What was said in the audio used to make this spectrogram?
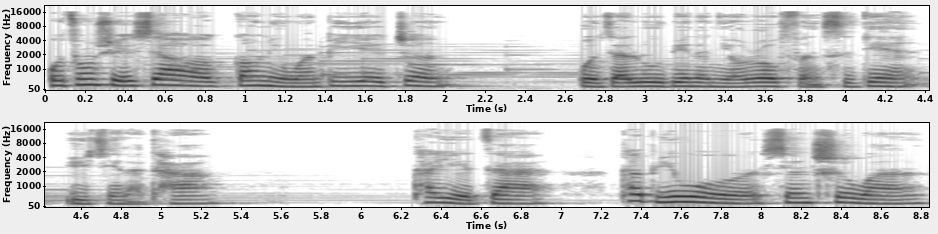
我从学校刚领完毕业证，我在路边的牛肉粉丝店遇见了他，他也在。他比我先吃完，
